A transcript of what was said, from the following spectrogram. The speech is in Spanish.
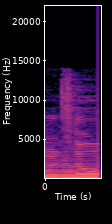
tanto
